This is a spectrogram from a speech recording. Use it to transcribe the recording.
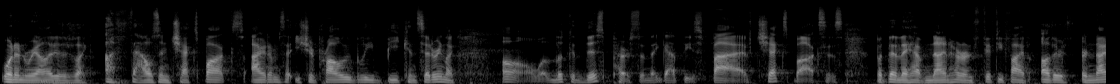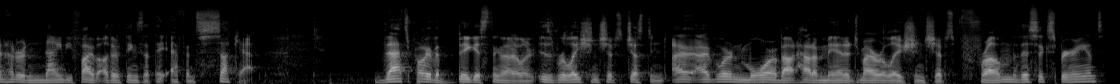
When in reality, there's like a thousand checkbox items that you should probably be considering. Like, oh, well, look at this person. They got these five checks boxes, but then they have 955 other or 995 other things that they effing suck at that's probably the biggest thing that I learned is relationships. Just in, I, I've learned more about how to manage my relationships from this experience,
